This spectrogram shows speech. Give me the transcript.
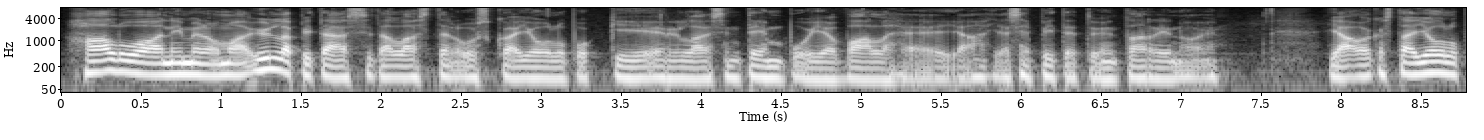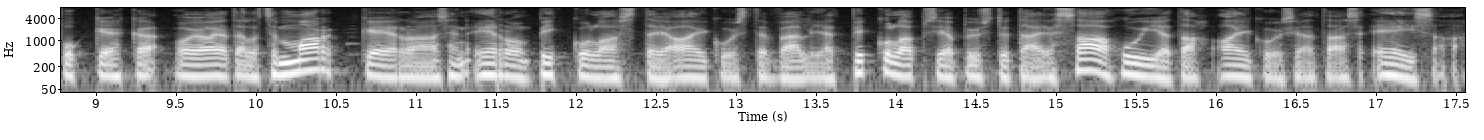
haluaa nimenomaan ylläpitää sitä lasten uskoa joulupukkiin erilaisin tempuin ja valheen ja, ja se pitetyin tarinoin. Ja oikeastaan joulupukki ehkä voi ajatella, että se markkeeraa sen eron pikkulasten ja aikuisten väliä. Että pikkulapsia pystytään ja saa huijata, aikuisia taas ei saa.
